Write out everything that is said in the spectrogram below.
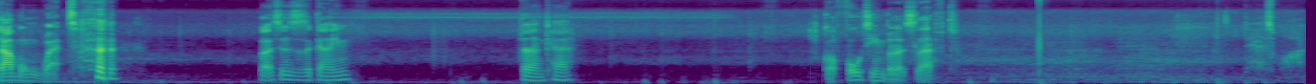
I'm all wet. but since it's a game, I don't care. Got 14 bullets left. There's one.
